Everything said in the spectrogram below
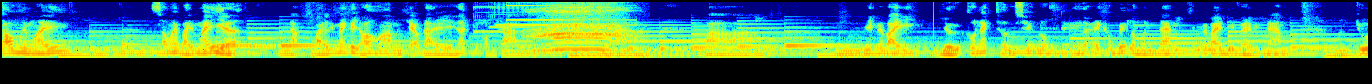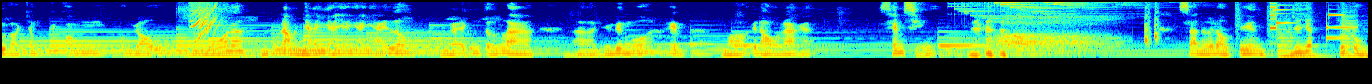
sáu mươi mấy sáu mấy bảy mấy gì đó. Mình đặt bảy mấy cái giỏ hoa mình treo đầy hết cái phòng trà luôn. Và, và mình đi máy bay giữ connect thường xuyên luôn để người ấy không biết là mình đang trên máy bay đi về Việt Nam. Mình chui vào trong cái con con gấu múa đó. Mình cũng ra mình nhảy nhảy nhảy nhảy nhảy luôn. Người ấy cũng tưởng là uh, diễn viên múa. Khi mở cái đầu ra cái xém xỉu. Xa nửa đầu tiên duy nhất cuối cùng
